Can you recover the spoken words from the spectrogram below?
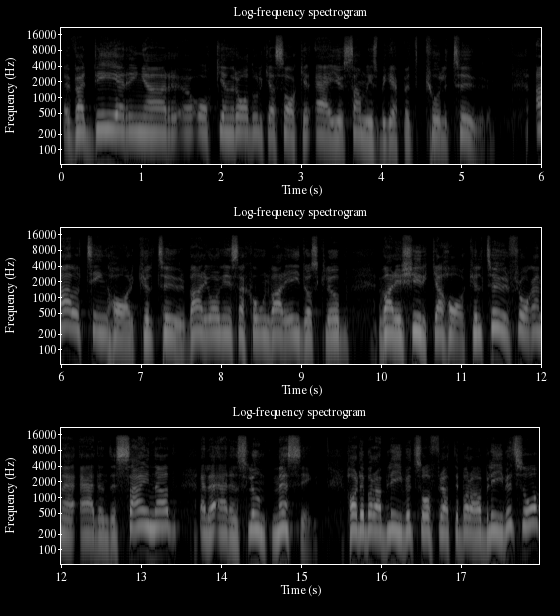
värderingar eh, och en rad olika saker är ju samlingsbegreppet kultur. Allting har kultur. Varje organisation, varje idrottsklubb, varje kyrka har kultur. Frågan är, är den designad eller är den slumpmässig? Har det bara blivit så för att det bara har blivit så?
